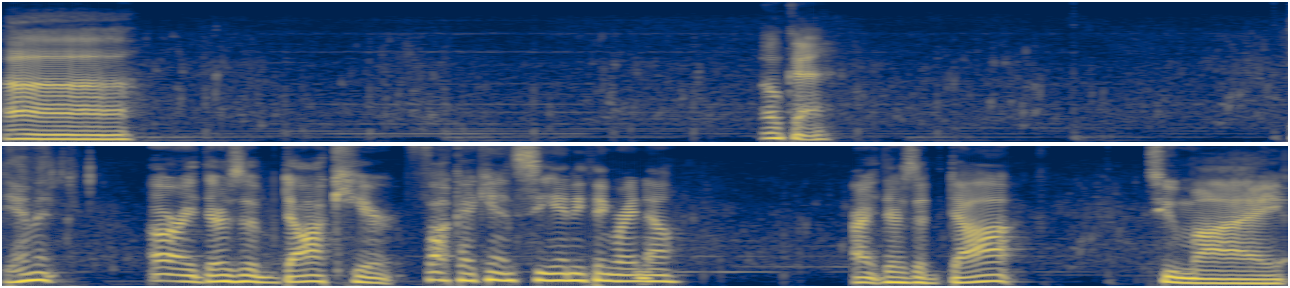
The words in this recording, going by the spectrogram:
Uh. Okay. Damn it. All right, there's a dock here. Fuck, I can't see anything right now. All right, there's a dock to my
